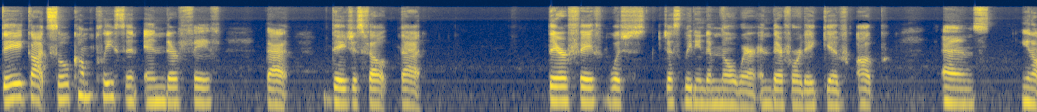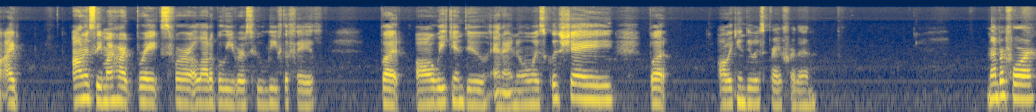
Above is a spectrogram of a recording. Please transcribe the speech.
they got so complacent in their faith that they just felt that their faith was just leading them nowhere and therefore they give up and you know i honestly my heart breaks for a lot of believers who leave the faith but all we can do and i know it's cliche but all we can do is pray for them number four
